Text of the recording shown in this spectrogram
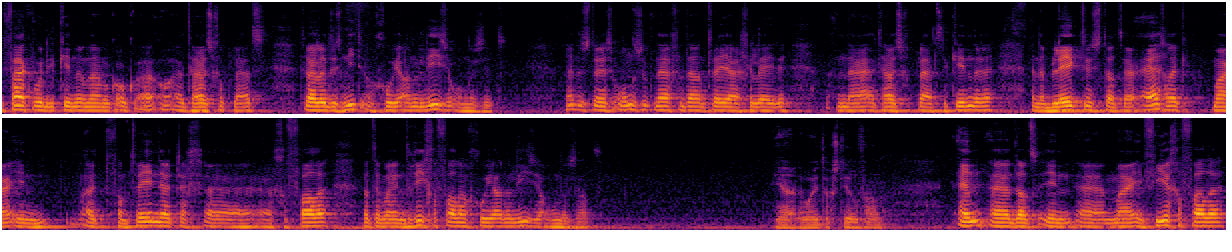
Vaak worden die kinderen namelijk ook uit huis geplaatst, terwijl er dus niet een goede analyse onder zit. Dus er is onderzoek naar gedaan twee jaar geleden naar uit huis geplaatste kinderen. En dan bleek dus dat er eigenlijk maar in, uit, van 32 eh, eh, gevallen, dat er maar in drie gevallen een goede analyse onder zat. Ja, daar word je toch stil van. En eh, dat in, maar in vier gevallen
